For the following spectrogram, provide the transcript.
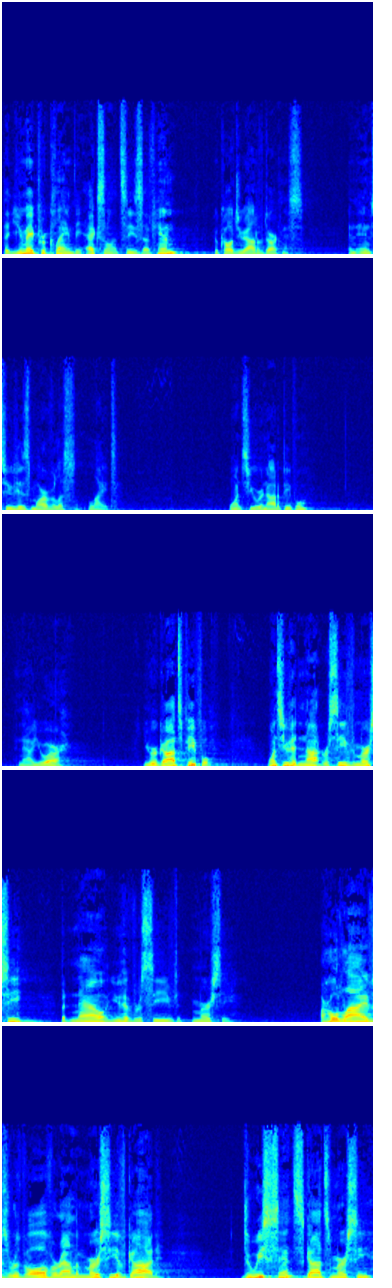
that you may proclaim the excellencies of him who called you out of darkness and into his marvelous light. Once you were not a people, and now you are. You are God's people. Once you had not received mercy, but now you have received mercy. Our whole lives revolve around the mercy of God. Do we sense God's mercy?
